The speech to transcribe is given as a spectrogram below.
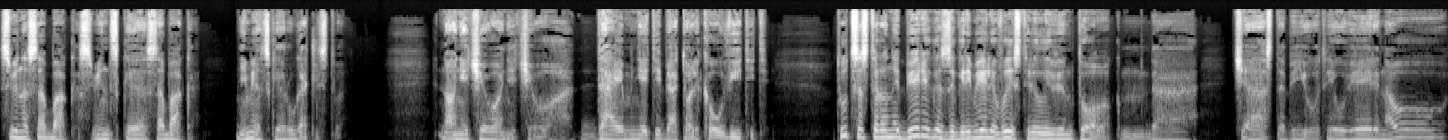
свинособака, свинская собака, немецкое ругательство. Но ничего, ничего, дай мне тебя только увидеть. Тут со стороны берега загремели выстрелы винтовок. Да, часто бьют и уверенно. О,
